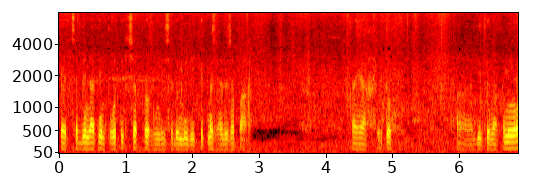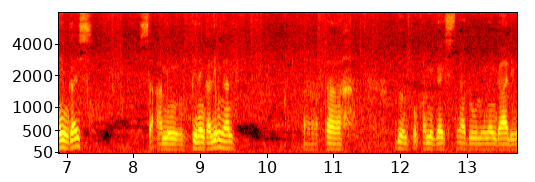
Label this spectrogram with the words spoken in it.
Kahit sabihin natin putik siya pero hindi siya dumidikit masyado sa paa. Kaya ito ah, dito na kami ngayon guys sa aming pinanggalingan. At ah, doon po kami guys na dulo ng galing.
